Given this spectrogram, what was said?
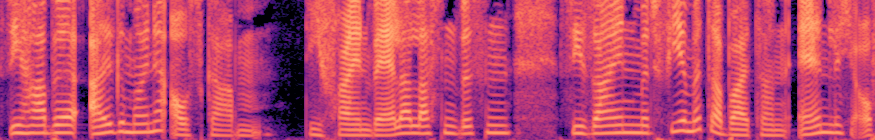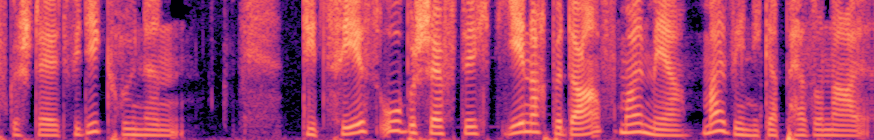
sie habe allgemeine Ausgaben. Die Freien Wähler lassen wissen, sie seien mit vier Mitarbeitern ähnlich aufgestellt wie die Grünen. Die CSU beschäftigt je nach Bedarf mal mehr, mal weniger Personal.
